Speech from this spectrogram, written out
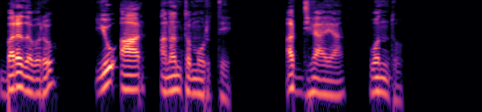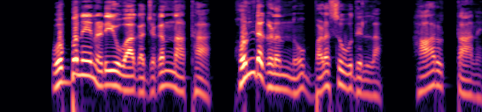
ಬರೆದವರು ಯು ಆರ್ ಅನಂತಮೂರ್ತಿ, ಅಧ್ಯಾಯ ಒಂದು. ಒಬ್ಬನೇ ನಡೆಯುವಾಗ ಜಗನ್ನಾಥ ಹೊಂಡಗಳನ್ನು ಬಳಸುವುದಿಲ್ಲ, ಹಾರುತ್ತಾನೆ.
